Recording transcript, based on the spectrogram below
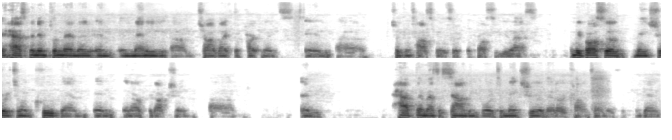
it has been implemented in, in many um, child life departments in uh, children's hospitals across the U.S. And we've also made sure to include them in, in our production um, and have them as a sounding board to make sure that our content is, again,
